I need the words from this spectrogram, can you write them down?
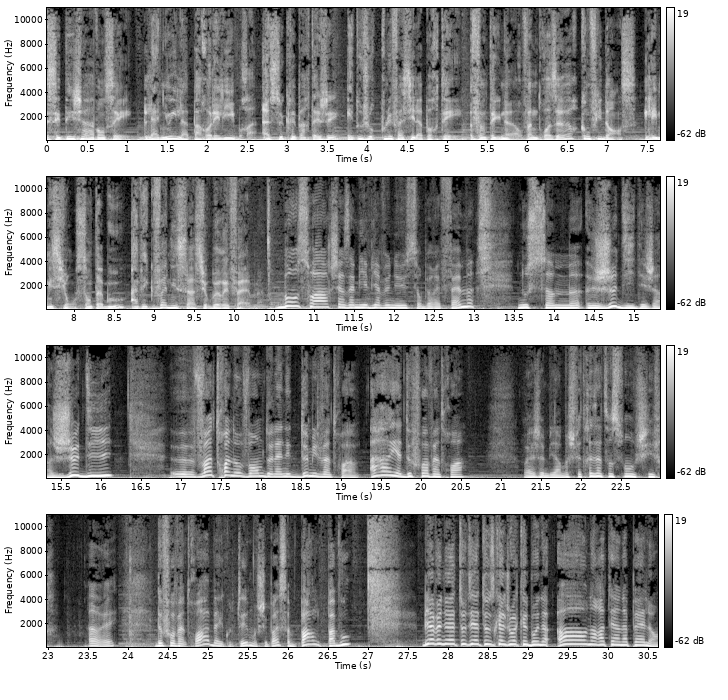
C'est déjà avancé. La nuit, la parole est libre. Un secret partagé est toujours plus facile à porter. 21h, 23h, Confidence. L'émission Sans Tabou avec Vanessa sur Beurre FM. Bonsoir, chers amis, et bienvenue sur Beurre FM. Nous sommes jeudi déjà. Jeudi 23 novembre de l'année 2023. Ah, il y a deux fois 23. Ouais, j'aime bien. Moi, je fais très attention aux chiffres. Ah ouais. Deux fois 23, ben écoutez, moi, je sais pas, ça me parle, pas vous. Bienvenue à toutes et à tous, quelle joie, quel bonheur. Ah, on a raté un appel.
